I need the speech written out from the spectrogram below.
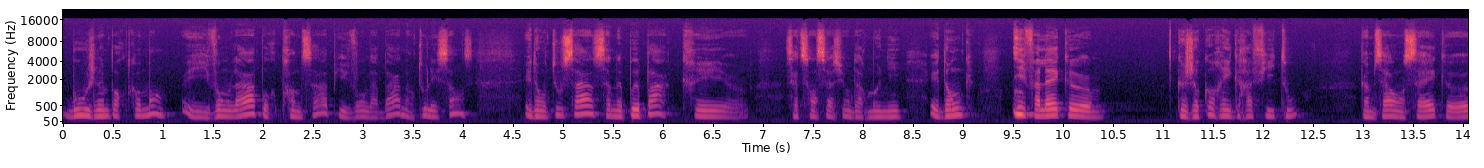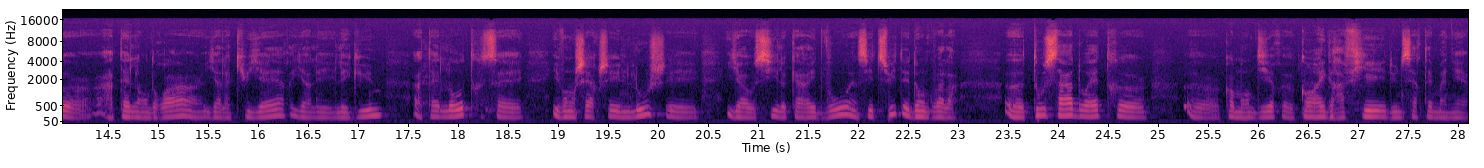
bougent n'importe comment. Ils vont là pour prendre ça, puis ils vont là-bas dans tous les sens. Et donc tout ça, ça ne peut pas créer euh, cette sensation d'harmonie. Et donc, il fallait que, que je chorégraphie tout. Comme ça, on sait qu'à euh, tel endroit, il y a la cuillère, il y a les légumes. À tel autre, c'est, ils vont chercher une louche et il y a aussi le carré de veau, ainsi de suite. Et donc voilà, euh, tout ça doit être comment dire, chorégraphié d'une certaine manière.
